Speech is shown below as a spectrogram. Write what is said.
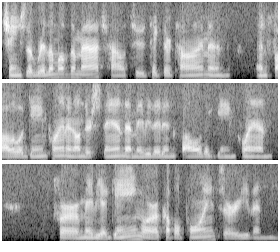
change the rhythm of the match, how to take their time and and follow a game plan and understand that maybe they didn't follow the game plan for maybe a game or a couple points or even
